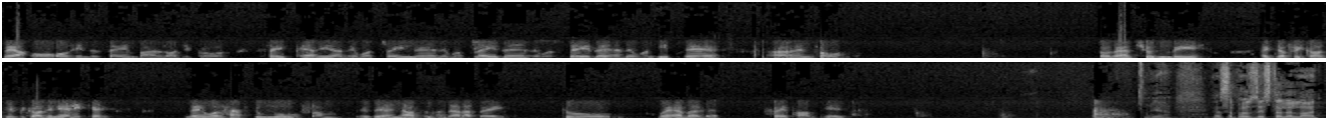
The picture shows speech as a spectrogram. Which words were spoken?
they are all in the same biological safe area, they will train there, they will play there, they will stay there, they will eat there, uh, and so on. So that shouldn't be a difficulty because in any case, they will have to move from, if they're in Nelson Mandela Bay, to wherever that safe hub is. Yeah, I suppose there's still a lot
